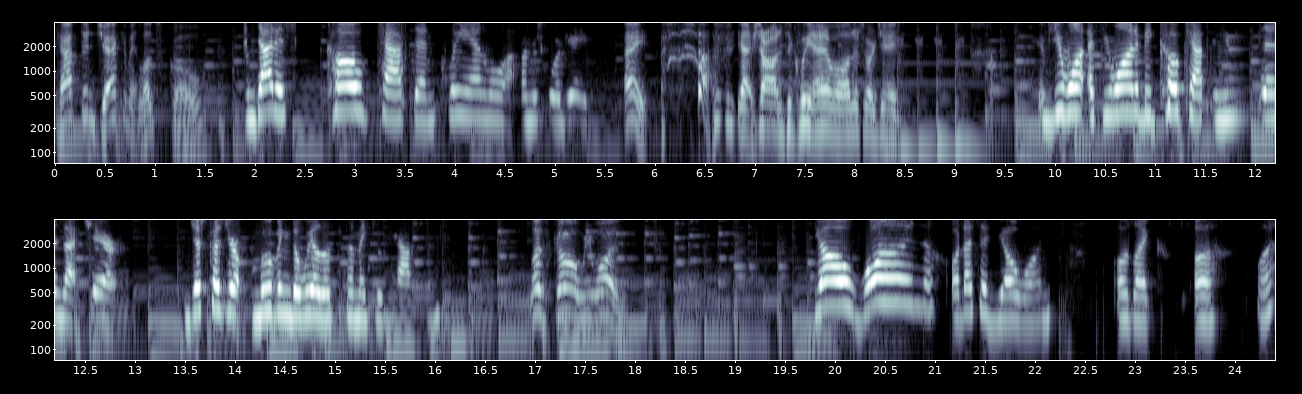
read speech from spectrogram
Captain Jackman, let's go. And that is co-captain Queen Animal underscore Jade. Hey. yeah, shout out to Queen Animal underscore Jade. If you want, if you want to be co-captain, you sit in that chair. Just because you're moving the wheel doesn't make you captain. Let's go. We won. Yo, one. Oh, I said yo one. I was like, uh, what?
